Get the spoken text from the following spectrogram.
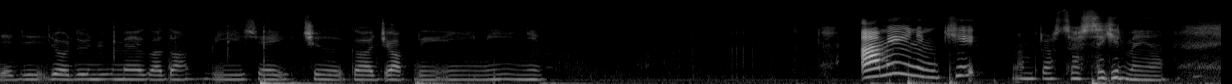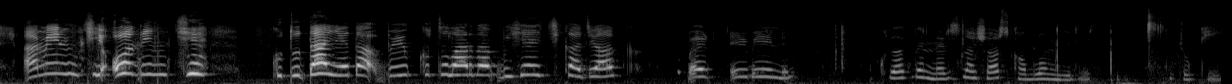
dedi. Dördüncü megadan bir şey çıkacak eminim. Eminim ki Lan biraz terse girme ya. Eminim ki o linki kutuda ya da büyük kutularda bir şey çıkacak. Ben eminim. Kulakların neresine şarj kablom girdi. Çok iyi.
